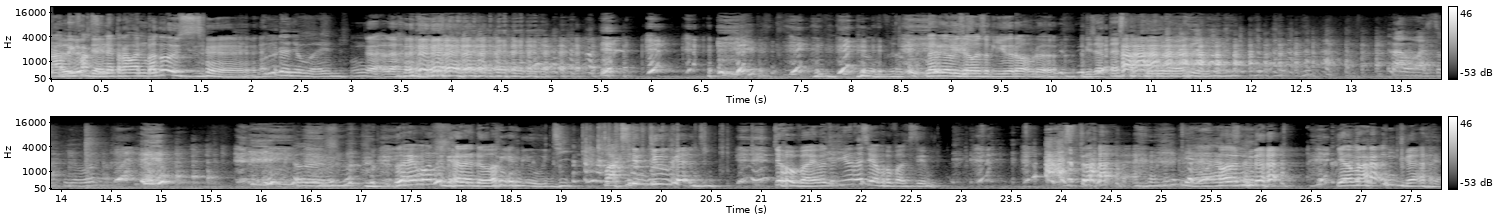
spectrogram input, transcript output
Tapi Lu vaksinnya Terawan bagus. Lu udah nyobain. Enggak lah. Ntar gak bisa masuk Euro bro Bisa tes dulu aja. Lah masuk yuk. Lah emang negara doang yang diuji Vaksin juga. Coba yang masuk Euro siapa vaksin? Astra Ya, Honda Yamaha enggak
